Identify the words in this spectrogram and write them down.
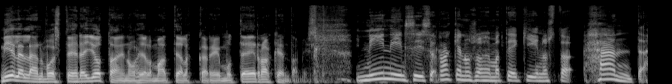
Mielellään voisi tehdä jotain ohjelmaa telkkariin, mutta ei rakentamista. Niin, niin siis rakennusohjelmat ei kiinnosta häntä,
